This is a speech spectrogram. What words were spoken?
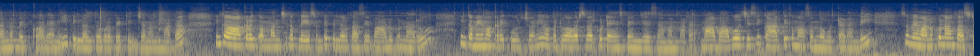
దండం పెట్టుకోవాలి అని పిల్లలతో కూడా పెట్టించాను అనమాట ఇంకా అక్కడ మంచిగా ప్లేస్ ఉంటే పిల్లలు కాసేపు ఆడుకున్నారు. ఇంకా మేము అక్కడే కూర్చొని ఒక టూ అవర్స్ వరకు టైం స్పెండ్ చేసామన్నమాట మా బాబు వచ్చేసి కార్తీక మాసంలో పుట్టాడండి. సో మేము అనుకున్నాం ఫస్ట్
